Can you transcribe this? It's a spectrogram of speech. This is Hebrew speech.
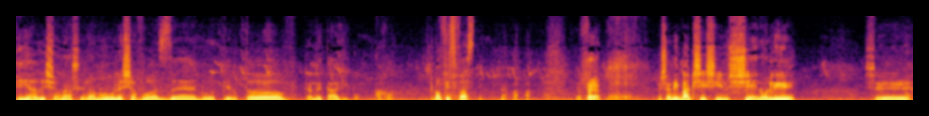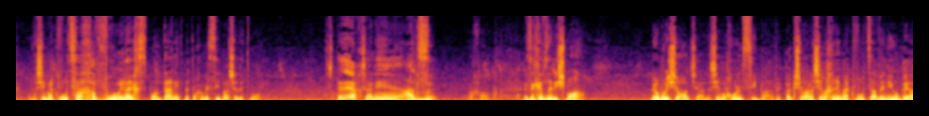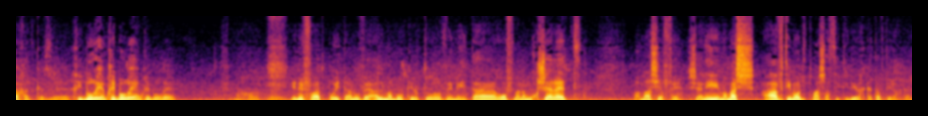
היא הראשונה שלנו לשבוע זה, בוקר טוב. גם לטאגי פה, נכון? לא פספסתי. יפה. ושאני בקשיש, הלשינו לי שאנשים מהקבוצה חברו אלייך ספונטנית בתוך המסיבה של אתמול. שתדע שאני על זה, נכון? איזה כיף זה לשמוע. ביום ראשון, שאנשים הלכו למסיבה ופגשו אנשים אחרים מהקבוצה ונהיו ביחד כזה. חיבורים, חיבורים, חיבורים. נכון. הנה אפרת פה איתנו, ואלמה בוקר טוב, ומיתר רופמן המוכשרת. ממש יפה, שאני ממש אהבתי מאוד את מה שעשיתי. לי לך, כתבתי לך גם.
